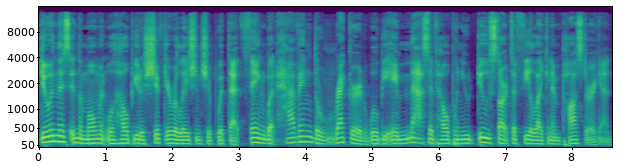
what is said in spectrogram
Doing this in the moment will help you to shift your relationship with that thing, but having the record will be a massive help when you do start to feel like an imposter again.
